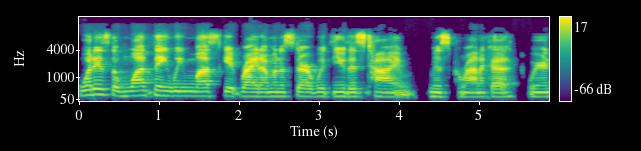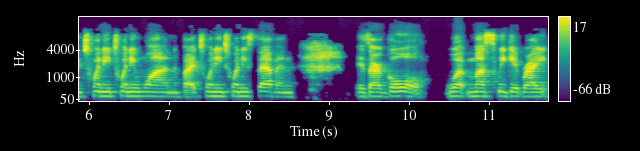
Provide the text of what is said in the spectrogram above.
What is the one thing we must get right? I'm going to start with you this time, miss Veronica. We're in 2021. By 2027, is our goal. What must we get right?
